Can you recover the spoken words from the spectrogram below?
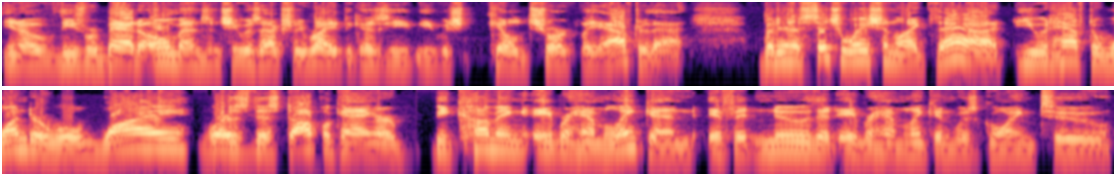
you know these were bad omens and she was actually right because he, he was killed shortly after that but in a situation like that you would have to wonder well why was this doppelganger becoming abraham lincoln if it knew that abraham lincoln was going to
